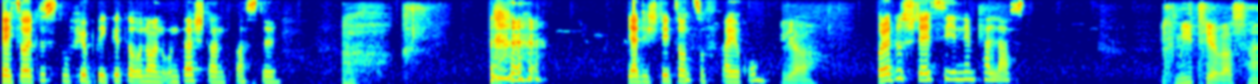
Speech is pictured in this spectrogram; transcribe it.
Vielleicht solltest du für Brigitte auch noch einen Unterstand basteln. Oh, Ja, die steht sonst so frei rum. ja, Oder du stellst sie in den Palast. ich miet hier was, hä?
